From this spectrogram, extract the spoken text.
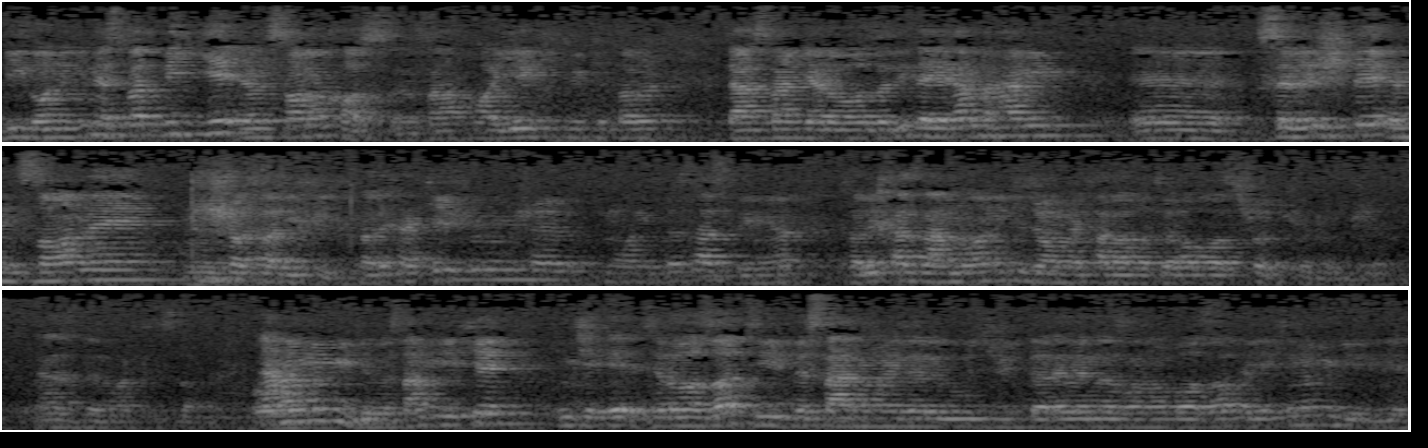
بیگانگی نسبت به یه انسان خاصه. مثلا هایک تو کتاب دستنگر آزادی دقیقا به همین سرشت انسان پیشا تاریخی تاریخ شروع میشه. مانیفست هست تاریخ از زمانی که جامعه طبقاتی آغاز شد شروع میشه نزد مارکس نه همین میگه. مثلا میگه که اینکه اعتراضاتی به سرمایه داره وجود داره به نظام بازار و یکی نمیگه دیگه.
